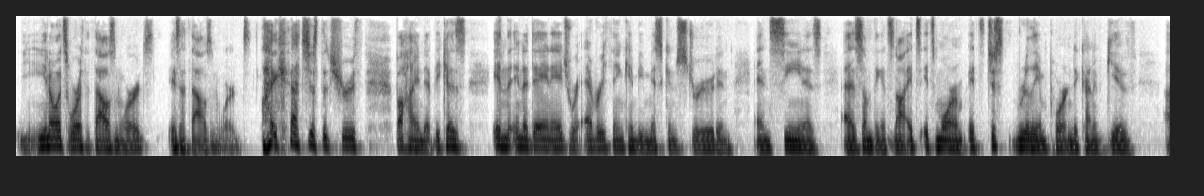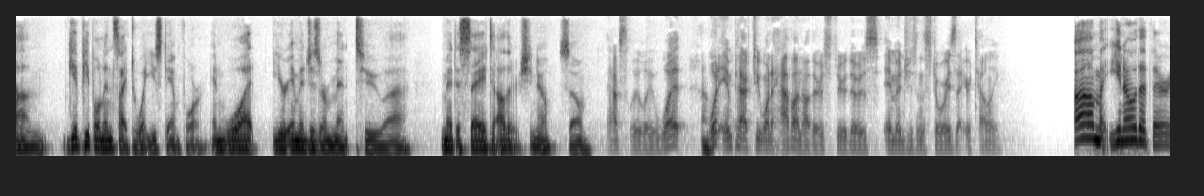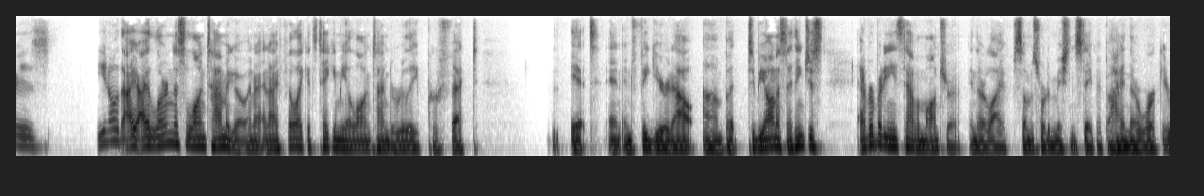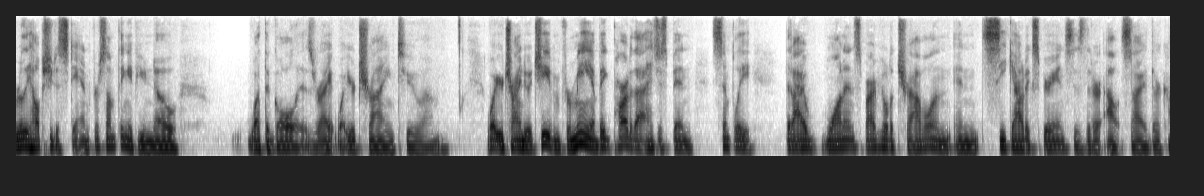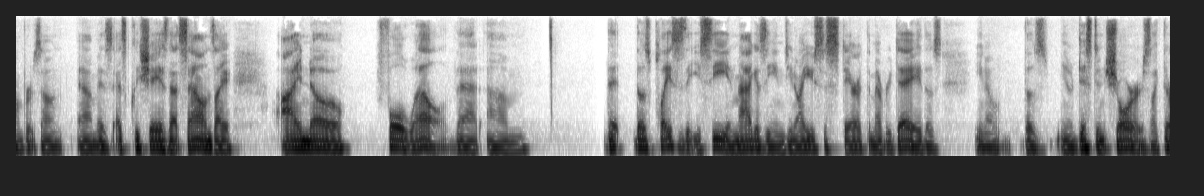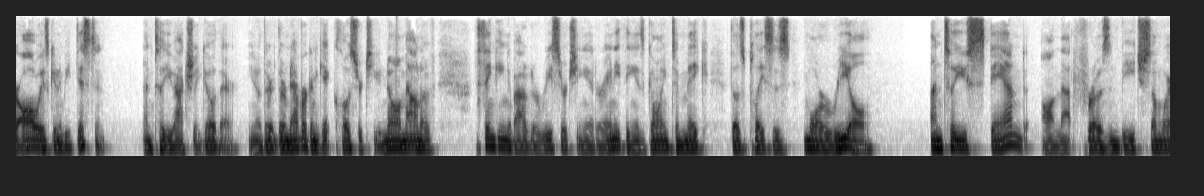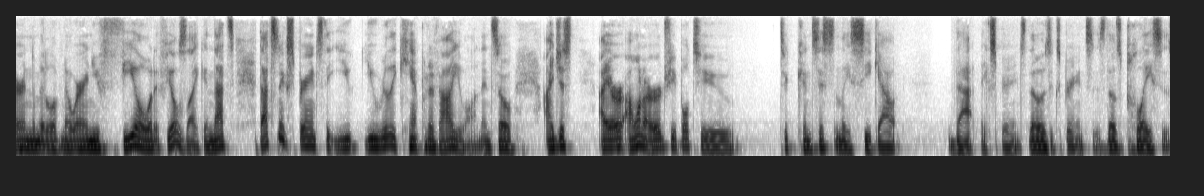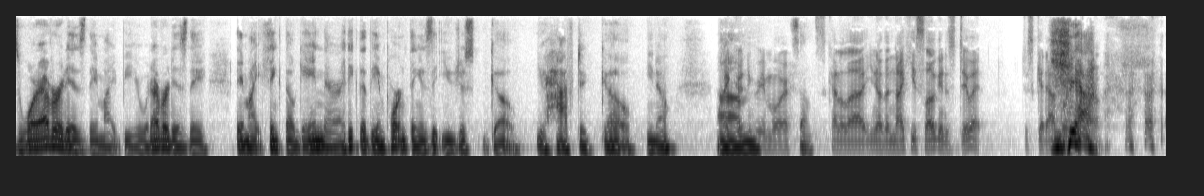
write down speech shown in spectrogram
you know, it's worth a thousand words is a thousand words. Like that's just the truth behind it. Because in the, in a day and age where everything can be misconstrued and and seen as as something it's not, it's it's more it's just really important to kind of give um give people an insight to what you stand for and what your images are meant to uh meant to say to others. You know, so. Absolutely. What Yeah. what impact do you want to have on others through those images and stories that you're telling? Um, you know that there is, you know, I, I learned this a long time ago, and I, and I feel like it's taken me a long time to really perfect it and and figure it out. Um, but to be honest, I think just everybody needs to have a mantra in their life, some sort of mission statement behind their work. It really helps you to stand for something if you know what the goal is, right? What you're trying to um, what you're trying to achieve. And for me, a big part of that has just been simply that I want to inspire people to travel and, and seek out experiences that are outside their comfort zone. Um, as as cliche as that sounds, I I know full well that um, that those places that you see in magazines, you know, I used to stare at them every day. Those, you know, those you know distant shores, like they're always going to be distant until you actually go there. You know, they're they're never going to get closer to you. No amount of thinking about it or researching it or anything is going to make those places more real until you stand on that frozen beach somewhere in the middle of nowhere and you feel what it feels like and that's that's an experience that you you really can't put a value on and so i just i ur- i want to urge people to to consistently seek out that experience those experiences those places wherever it is they might be or whatever it is they they might think they'll gain there i think that the important thing is that you just go you have to go you know I couldn't Um, agree more. so It's kind of uh, you know the Nike slogan: "Just do it, just get out there." Yeah.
